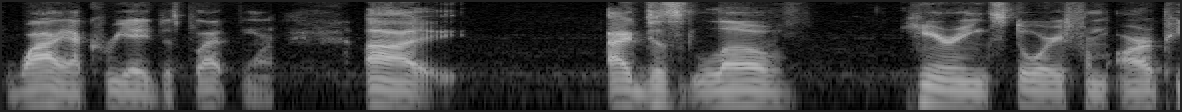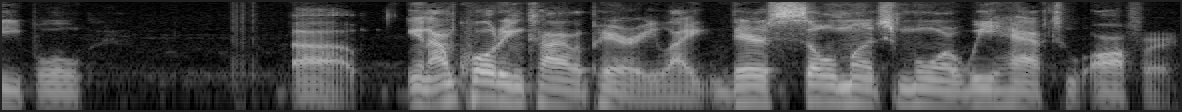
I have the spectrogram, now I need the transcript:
why I created this platform. Uh, I just love hearing stories from our people. Uh, and I'm quoting Tyler Perry, like there's so much more we have to offer.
